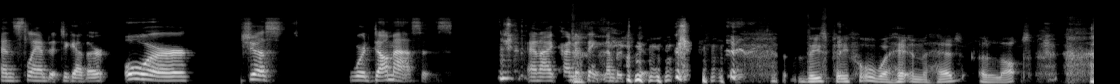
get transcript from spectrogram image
and slammed it together or just were dumbasses. And I kind of think number 2. These people were hit in the head a lot.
